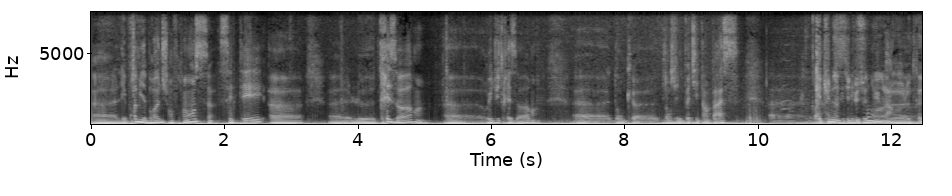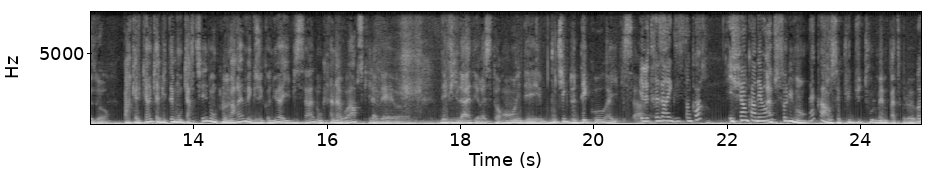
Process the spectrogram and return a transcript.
Euh, les premiers brunchs en France, c'était euh, euh, le Trésor, euh, rue du Trésor, euh, donc euh, dans une petite impasse. euh, Qui est une institution, hein, par, le, le Trésor. par quelqu'un qui habitait mon quartier, donc le. Marais, mais que j'ai connu à Ibiza, donc rien à voir, parce qu'il avait euh, des villas, des restaurants et des boutiques de déco à Ibiza. Et le trésor existe encore? Il fait encore des brunchs Absolument. D'accord. Alors, c'est plus du tout le même, le, le oui.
